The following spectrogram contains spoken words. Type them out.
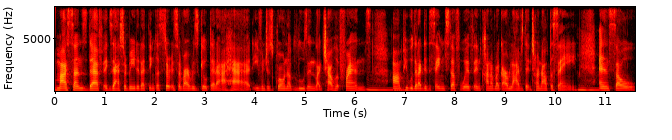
my son's death exacerbated, I think, a certain survivor's guilt that I had, even just growing up losing like childhood friends, um, people that I did the same stuff with, and kind of like our lives didn't turn out the same. And so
